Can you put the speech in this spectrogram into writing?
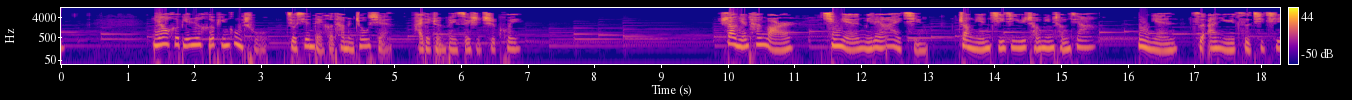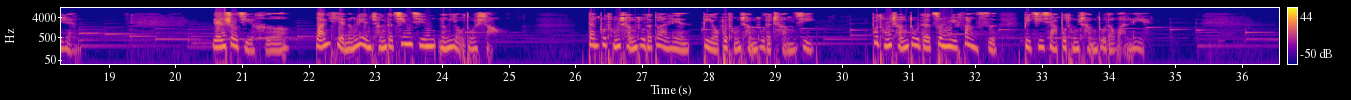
你要和别人和平共处，就先得和他们周旋。还得准备随时吃亏。少年贪玩，青年迷恋爱情，壮年汲汲于成名成家，暮年自安于自欺欺人。人寿几何？顽铁能炼成的精金能有多少？但不同程度的锻炼，必有不同程度的成绩；不同程度的纵欲放肆，必积下不同程度的顽劣。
